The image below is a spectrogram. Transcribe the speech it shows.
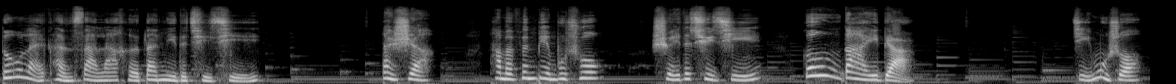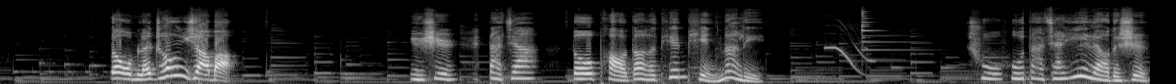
都来看萨拉和丹尼的曲奇，但是啊，他们分辨不出谁的曲奇更大一点儿。吉姆说：“让我们来称一下吧。”于是大家都跑到了天平那里。出乎大家意料的是，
